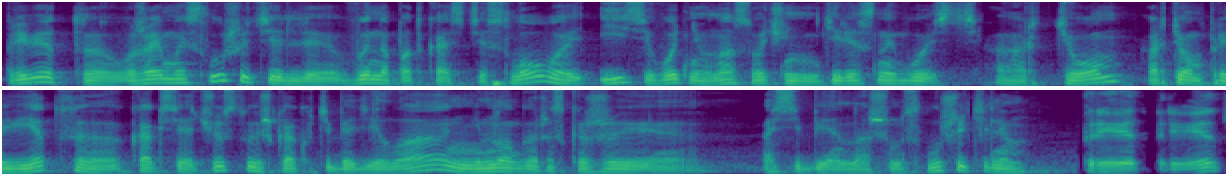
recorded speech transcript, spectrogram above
Привет, уважаемые слушатели, вы на подкасте «Слово», и сегодня у нас очень интересный гость. Артем. Артем, привет, как себя чувствуешь, как у тебя дела? Немного расскажи о себе нашим слушателям. Привет, привет.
